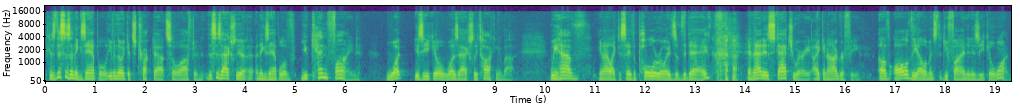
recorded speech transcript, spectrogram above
Because this is an example, even though it gets trucked out so often, this is actually a, an example of you can find what Ezekiel was actually talking about. We have and I like to say the Polaroids of the day, and that is statuary, iconography of all of the elements that you find in Ezekiel 1.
